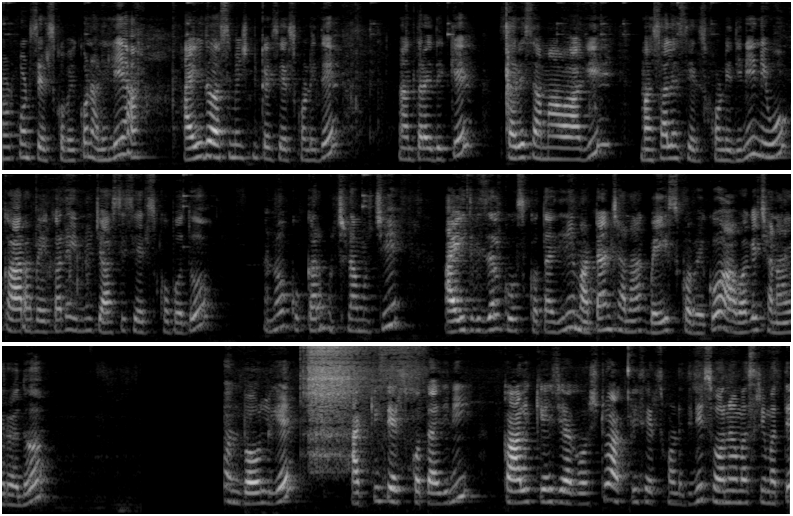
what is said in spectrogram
ನೋಡ್ಕೊಂಡು ಸೇರಿಸ್ಕೋಬೇಕು. ನಾನಿಲ್ಲಿ ಐದು ಹಸಿಮೆಣ್ಸಿನ್ಕಾಯಿ ಸೇರಿಸ್ಕೊಂಡಿದ್ದೆ. ನಂತರ ಇದಕ್ಕೆ ಸರಿಸಮವಾಗಿ ಮಸಾಲೆ ಸೇರಿಸ್ಕೊಂಡಿದ್ದೀನಿ. ನೀವು ಖಾರ ಬೇಕಾದ್ರೆ ಇನ್ನೂ ಜಾಸ್ತಿ ಸೇರಿಸ್ಕೋಬೋದು. ನಾನು ಕುಕ್ಕರ್ ಮುಚ್ಚಳ ಮುಚ್ಚಿ ಐದು ವಿಸಲ್ ಕೂಸ್ಕೊತಾ ಇದ್ದೀನಿ. ಮಟನ್ ಚೆನ್ನಾಗಿ ಬೇಯಿಸ್ಕೋಬೇಕು. ಆವಾಗೇ ಚೆನ್ನಾಗಿರೋದು. ಒಂದು ಬೌಲ್ಗೆ ಅಕ್ಕಿ ಸೇರಿಸ್ಕೊತಾ ಇದ್ದೀನಿ. ಕಾಲು ಕೆ ಜಿ ಆಗುವಷ್ಟು ಅಕ್ಕಿ ಸೇರಿಸ್ಕೊಂಡಿದ್ದೀನಿ. ಸೋನಾ ಮಸರಿ ಮತ್ತು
